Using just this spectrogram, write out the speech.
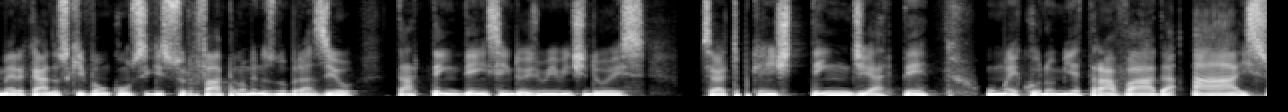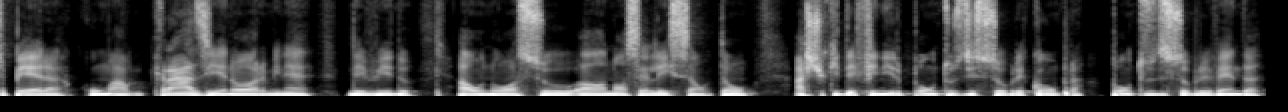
mercados que vão conseguir surfar, pelo menos no Brasil, tá tendência em 2022 certo? Porque a gente tende a ter uma economia travada à espera, com uma crase enorme, né? Devido ao nosso, à nossa eleição. Então, acho que definir pontos de sobrecompra, pontos de sobrevenda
